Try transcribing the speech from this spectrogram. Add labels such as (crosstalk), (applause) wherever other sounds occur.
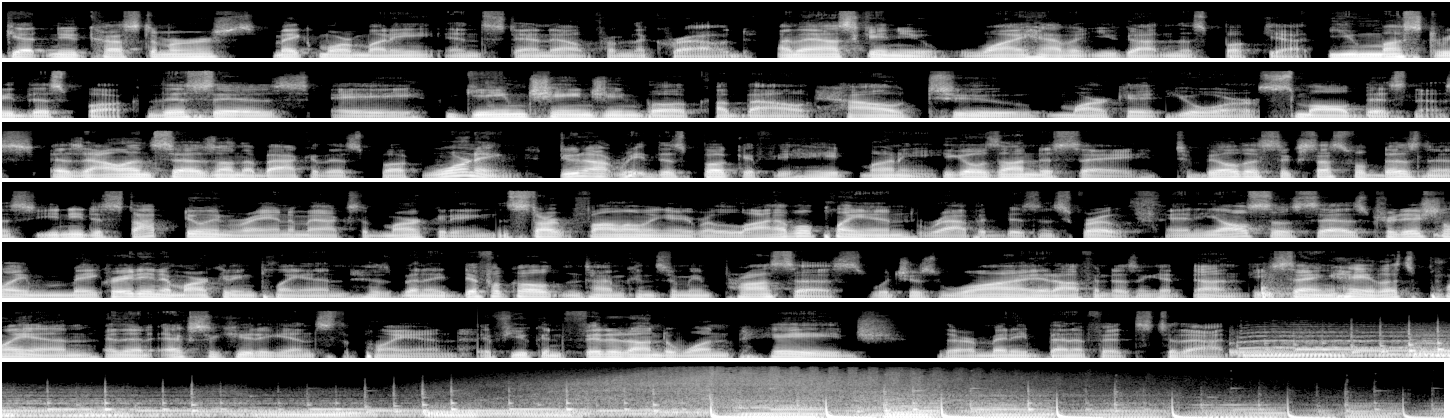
get new customers, make more money, and stand out from the crowd. I'm asking you, why haven't you gotten this book yet? You must read this book. This is a game changing book about how to market your small business. As Allan says on the back of this book, warning, do not read this book if you hate money. He goes on to say, to build a successful business, you need to stop doing random acts of marketing and start following a reliable plan rapid business growth. And he also says, traditionally, make creating a marketing plan has been a difficult and time consuming process, which is why it often doesn't get done. He's saying, hey, let's plan and then execute against the plan. If you can fit it onto one page, there are many benefits to that.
